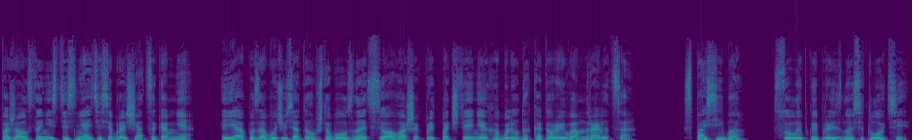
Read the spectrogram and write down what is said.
Пожалуйста, не стесняйтесь обращаться ко мне. Я позабочусь о том, чтобы узнать все о ваших предпочтениях и блюдах, которые вам нравятся». «Спасибо», — с улыбкой произносит Лотти.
